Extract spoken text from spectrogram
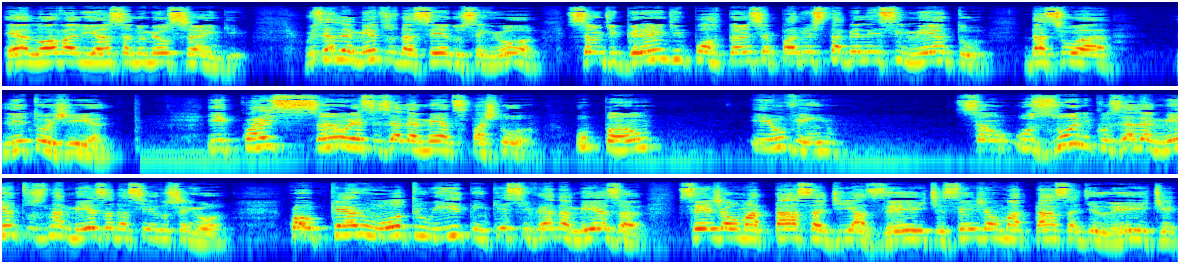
é a nova aliança no meu sangue. Os elementos da ceia do Senhor são de grande importância para o estabelecimento da sua liturgia. E quais são esses elementos, pastor? O pão e o vinho. São os únicos elementos na mesa da ceia do Senhor qualquer um outro item que estiver na mesa, seja uma taça de azeite, seja uma taça de leite,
